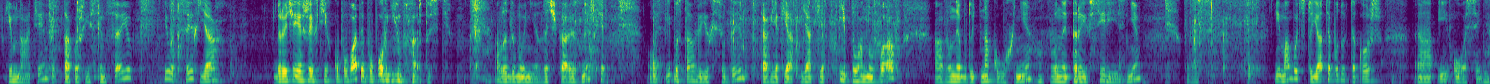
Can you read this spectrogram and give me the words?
в кімнаті. Також із сінсею. І оцих я. До речі, я ще їх хотів купувати по повній вартості. Але думаю, ні, зачекаю знижки. Ось, і поставлю їх сюди, так як я, як я і планував. Вони будуть на кухні, вони три всі різні. Ось. І, мабуть, стояти будуть також і осінь.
